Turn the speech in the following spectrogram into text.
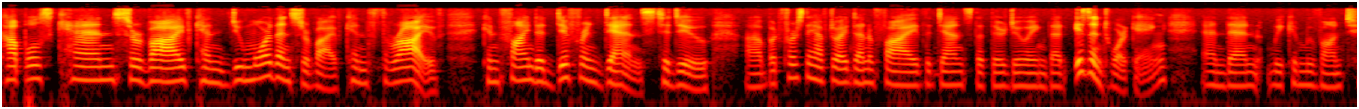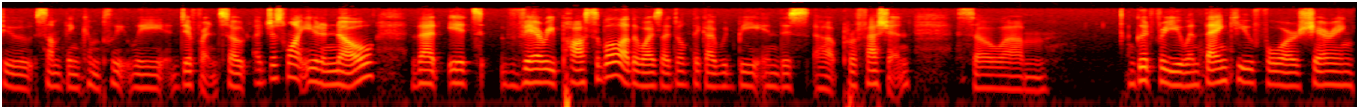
couples can survive, can do more than survive, can thrive, can find a different dance to do. Uh, but first, they have to identify the dance that they're doing that isn't working, and then we can move on to something completely different. So I just want you to know that it's very possible. Otherwise, I don't think I would be in this uh, profession. So, um, good for you, and thank you for sharing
